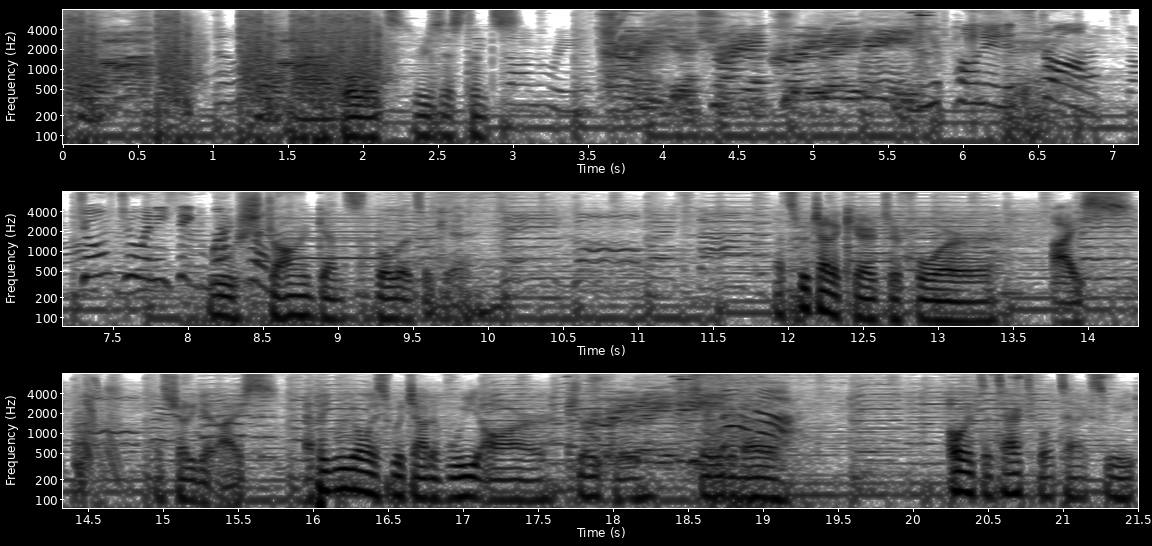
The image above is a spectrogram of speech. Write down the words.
Uh, bullets, resistance. The opponent is strong. Don't do anything Ooh, strong against bullets. Okay. Let's switch out a character for ice. Let's try to get ice. I think we can only switch out if we are Joker. So we're gonna. Oh, it's a tactical attack. Sweet.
